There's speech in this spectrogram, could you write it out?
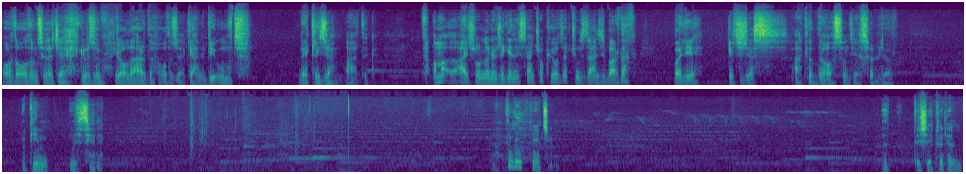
Orada olduğum sürece gözüm yollarda olacak. Yani bir umut bekleyeceğim artık. Ama ay sonundan önce gelirsen çok iyi olacak. Çünkü Zanzibar'dan Bali'ye geçeceğiz. Aklında olsun diye söylüyorum. Öpeyim mi seni? Gülekleyeceğim. E, Teşekkür ederim.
